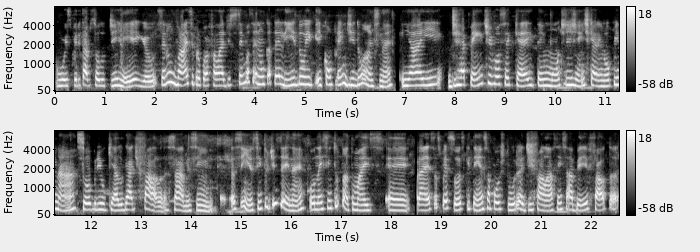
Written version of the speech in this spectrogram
o espírito absoluto de Hegel. Você não vai se propor a falar disso sem você nunca ter lido e, e compreendido antes, né? E aí, de repente, você quer e tem um monte de gente querendo opinar sobre o que é lugar de fala, sabe? Assim, assim, eu sinto dizer, né? Ou nem sinto tanto, mas é, para essas pessoas que têm essa postura de falar sem saber, falta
